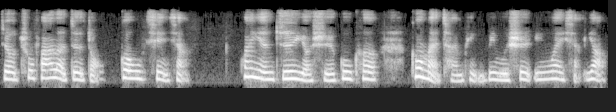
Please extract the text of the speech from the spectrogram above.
就触发了这种购物现象。换言之，有时顾客购买产品并不是因为想要，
